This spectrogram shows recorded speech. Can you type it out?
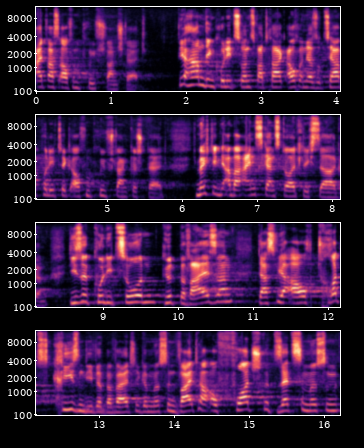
etwas auf den Prüfstand stellt. Wir haben den Koalitionsvertrag auch in der Sozialpolitik auf den Prüfstand gestellt. Ich möchte Ihnen aber eins ganz deutlich sagen. Diese Koalition wird beweisen, dass wir auch trotz Krisen, die wir bewältigen müssen, weiter auf Fortschritt setzen müssen,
